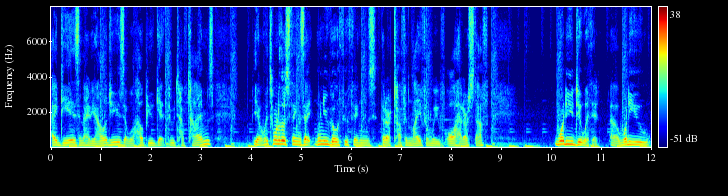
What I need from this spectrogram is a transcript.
ideas and ideologies that will help you get through tough times. You know, it's one of those things that when you go through things that are tough in life, and we've all had our stuff, what do you do with it? Uh, what do you?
